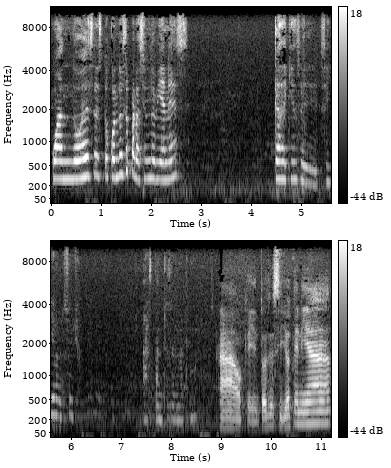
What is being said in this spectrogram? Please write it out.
cuando es esto? Cuando es separación de bienes, cada quien se, se lleva lo suyo. Hasta antes del matrimonio. Ah, ok. Entonces, si yo tenía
